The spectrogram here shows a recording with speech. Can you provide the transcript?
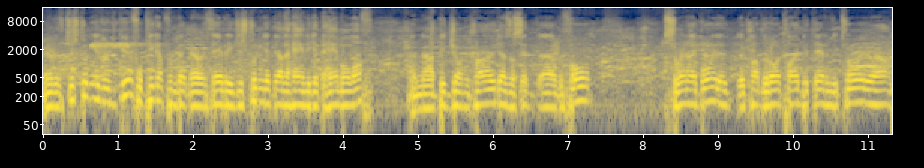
Meredith just couldn't get a beautiful pickup from Meredith there, but he just couldn't get the other hand to get the handball off. And uh, Big John Crow, as I said uh, before, Sereno boy, the, the, club that I played with down in Victoria, um,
